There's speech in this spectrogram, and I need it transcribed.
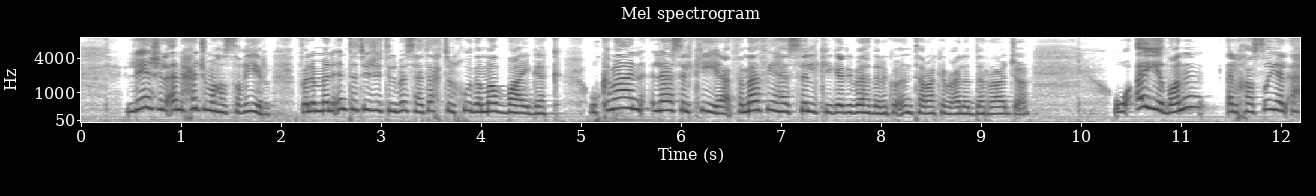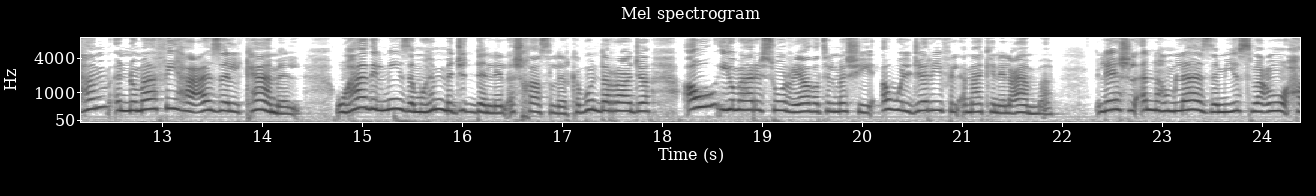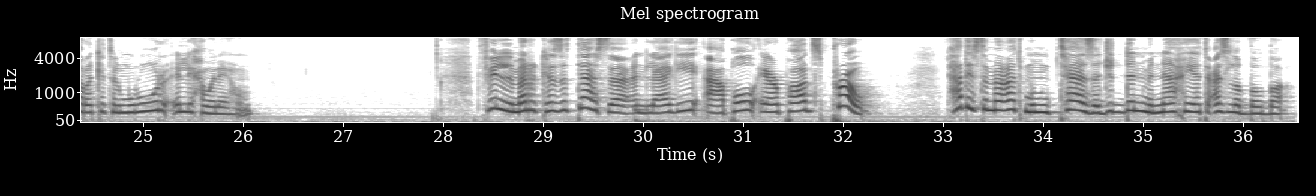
ليش؟ لأن حجمها صغير؟ فلما أنت تيجي تلبسها تحت الخوذة ما تضايقك. وكمان لا سلكية فما فيها سلك يقعد يبهذلك وأنت راكب على الدراجة. وأيضا الخاصية الأهم أنه ما فيها عزل كامل. وهذه الميزة مهمة جدا للأشخاص اللي يركبون دراجة أو يمارسون رياضة المشي أو الجري في الأماكن العامة. ليش؟ لأنهم لازم يسمعوا حركة المرور اللي حواليهم. في المركز التاسع نلاقي Apple AirPods Pro هذه السماعات ممتازة جدا من ناحية عزل الضوضاء.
